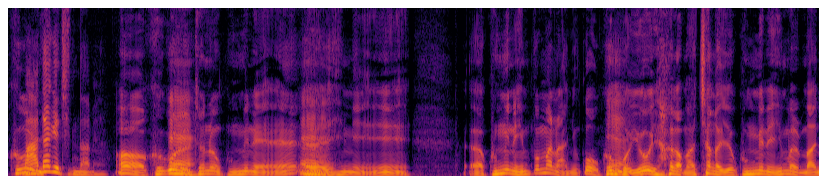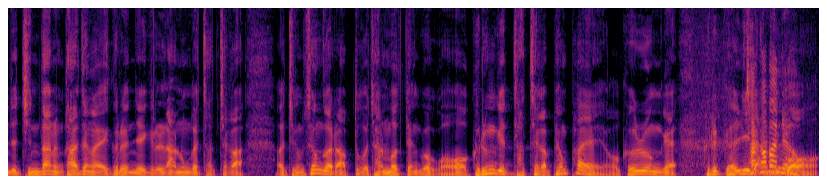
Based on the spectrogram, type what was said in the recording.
그걸, 만약에 진다면. 어, 그걸 네. 저는 국민의 네. 힘이 어, 국민의힘뿐만 아니고 그건 뭐 예. 뭐 여야가 마찬가지로 국민의힘을 먼저 진다는 가정하에 그런 얘기를 나눈 것 자체가 어, 지금 선거를 앞두고 잘못된 거고 그런 게 자체가 편파예요. 그런 게 그렇게 할 일이 잠깐만요. 아니고.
